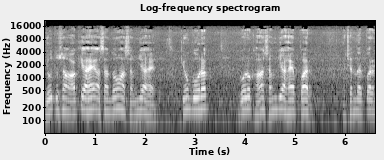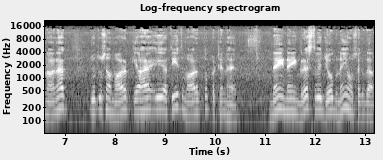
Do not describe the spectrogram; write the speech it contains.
ਜੋ ਤੁਸੀਂ ਆਖਿਆ ਹੈ, ਅਸਾਂ ਦੋਹਾਂ ਸਮਝਿਆ ਹੈ। ਕਿਉਂ ਗੋਰਖ? ਗੋਰਖ, ਹਾਂ, ਸਮਝਿਆ ਹੈ, ਪਰ ਮਚੰਦਰ ਪਰ ਨਾਨਕ, ਜੋ ਤੁਸੀਂ ਮਾਰਗ ਕਿਹਾ ਹੈ, ਇਹ ਅਤੀਤ ਮਾਰਗ ਤੋਂ ਕਠਿਨ ਹੈ। ਨਹੀਂ ਨਹੀਂ ਗ੍ਰਸਤ ਵਿੱਚ ਜੋਗ ਨਹੀਂ ਹੋ ਸਕਦਾ।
